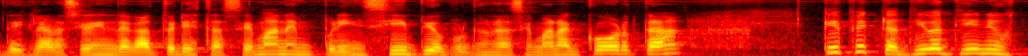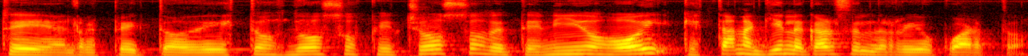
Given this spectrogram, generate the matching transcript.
declaración indagatoria esta semana en principio, porque es una semana corta, ¿Qué expectativa tiene usted al respecto de estos dos sospechosos detenidos hoy que están aquí en la cárcel de Río Cuarto?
